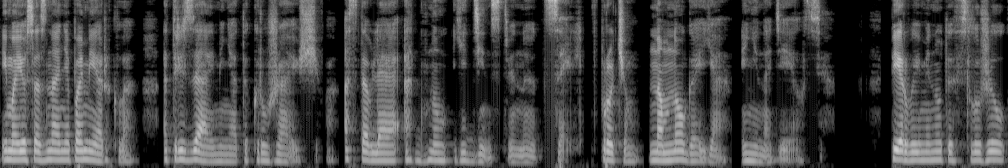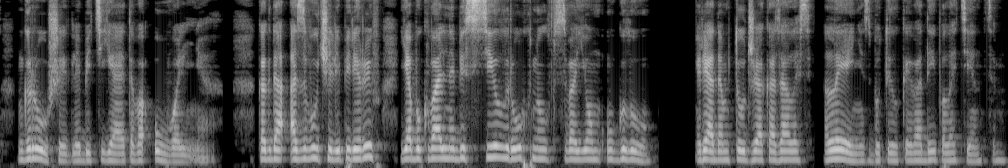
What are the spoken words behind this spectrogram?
и мое сознание померкло, отрезая меня от окружающего, оставляя одну единственную цель. Впрочем, на многое я и не надеялся. Первые минуты служил грушей для битья этого увольня. Когда озвучили перерыв, я буквально без сил рухнул в своем углу. Рядом тут же оказалась Лейни с бутылкой воды и полотенцем.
